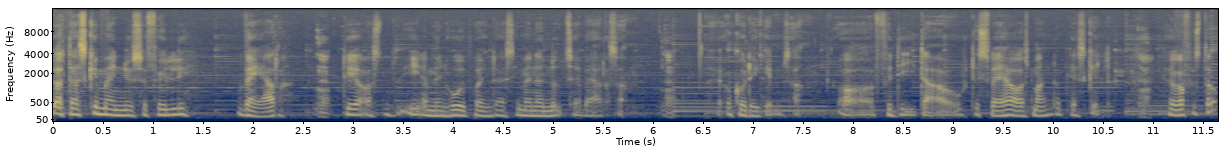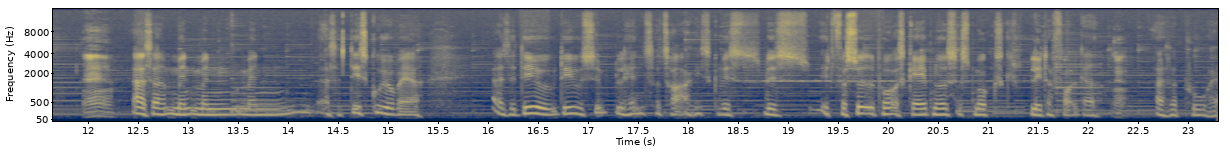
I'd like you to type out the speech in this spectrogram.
og der skal man jo selvfølgelig være der. Ja. Det er også en af mine hovedpointer, at man er nødt til at være der sammen. Ja at gå det igennem sammen. Og fordi der er jo desværre også mange, der bliver skilt. Ja. Kan jeg godt forstå. Ja, ja. Altså, men, men, men altså, det skulle jo være... Altså, det er jo, det er jo simpelthen så tragisk, hvis, hvis et forsøg på at skabe noget så smukt splitter folk ad. Ja. Altså, puha,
